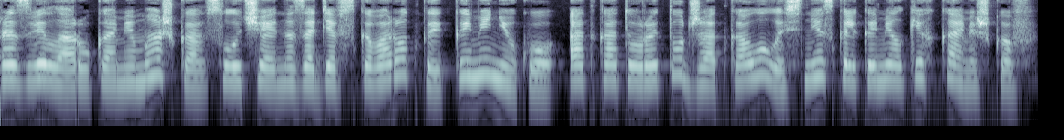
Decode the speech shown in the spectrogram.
развела руками Машка, случайно задев сковородкой каменюку, от которой тут же откололось несколько мелких камешков.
